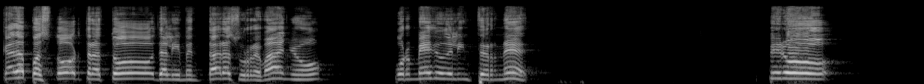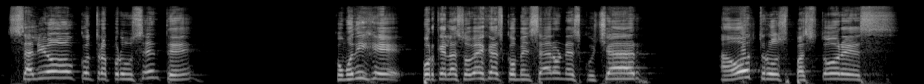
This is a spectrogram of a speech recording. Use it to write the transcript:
cada pastor trató de alimentar a su rebaño por medio del Internet. Pero salió contraproducente, como dije, porque las ovejas comenzaron a escuchar a otros pastores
